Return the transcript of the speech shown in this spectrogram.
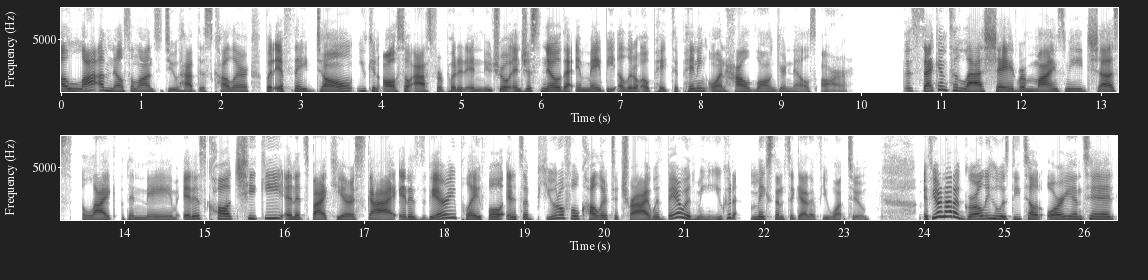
a lot of nail salons do have this color, but if they don't, you can also ask for put it in neutral and just know that it may be a little opaque depending on how long your nails are. The second to last shade reminds me just like the name. It is called Cheeky and it's by Kiara Sky. It is very playful and it's a beautiful color to try with Bare With Me. You could mix them together if you want to. If you're not a girly who is detailed oriented,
